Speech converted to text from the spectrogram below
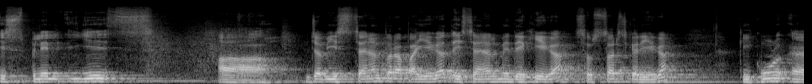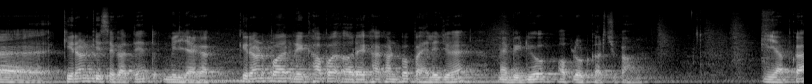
इस प्ले ये आ, जब इस चैनल पर आप आइएगा तो इस चैनल में देखिएगा सब सर्च करिएगा। कि कोण किरण किसे कहते हैं तो मिल जाएगा। किरण पर, रेखा पर और रेखाखंड पर पहले जो है, मैं वीडियो अपलोड कर चुका हूँ। ये आपका,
